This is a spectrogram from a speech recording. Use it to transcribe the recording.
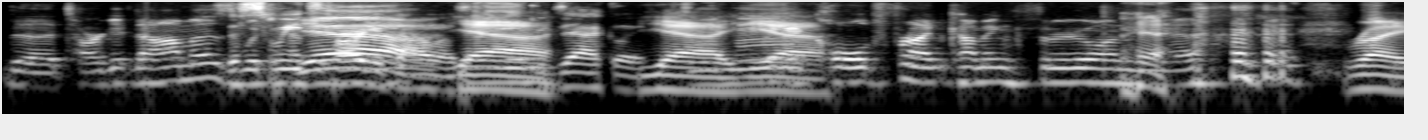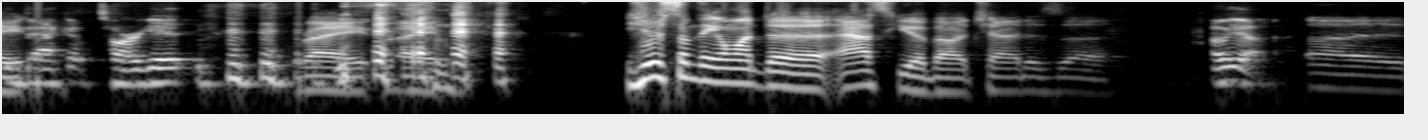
the target damas, the which sweet Yeah. target dollars. Yeah. exactly. yeah Mhm. like yeah a cold front coming through on the, uh, right backup target. right right here's something I wanted to ask you about, Chad. Is uh, Oh yeah. uh,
